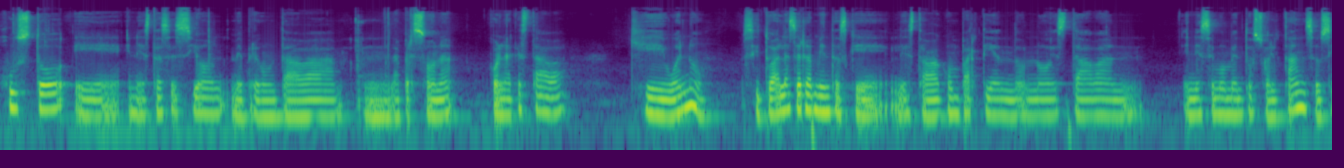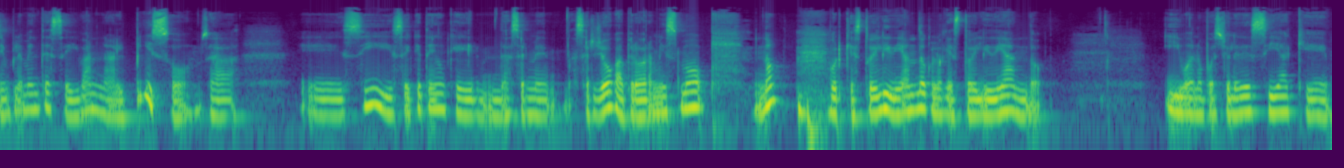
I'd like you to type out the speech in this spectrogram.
justo eh, en esta sesión me preguntaba mm, la persona con la que estaba que, bueno, si todas las herramientas que le estaba compartiendo no estaban en ese momento a su alcance o simplemente se iban al piso, o sea, eh, sí, sé que tengo que ir a hacerme, hacer yoga, pero ahora mismo no, porque estoy lidiando con lo que estoy lidiando. Y bueno, pues yo le decía que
